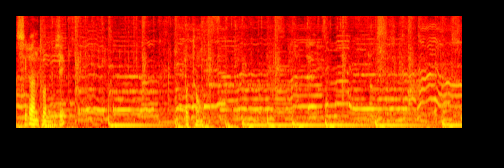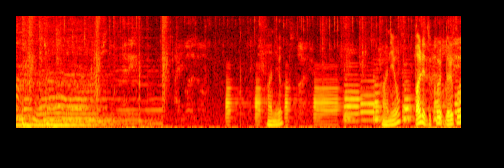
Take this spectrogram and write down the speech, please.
시간 돈 음식? 보통 아니요 아니요 빨리 늙고 늙고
